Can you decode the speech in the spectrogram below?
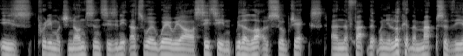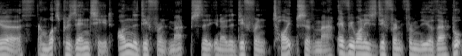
is pretty much nonsense, isn't it? That's where, where we are sitting with a lot of subjects. And the fact that when you look at the maps of the earth and what's presented on the different maps, the you know, the different types of map, everyone is different from the other. But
